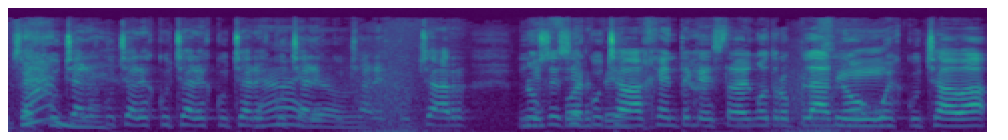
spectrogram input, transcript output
O sea, escuchar, escuchar, escuchar, escuchar, escuchar, Claro. escuchar, escuchar. No Y sé es si fuerte. escuchaba gente que estaba en otro plano Sí. o escuchaba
